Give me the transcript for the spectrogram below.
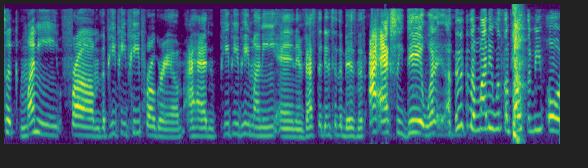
took money from the PPP program. I had PPP money and invested into the business. I actually did what the money was supposed to be for.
